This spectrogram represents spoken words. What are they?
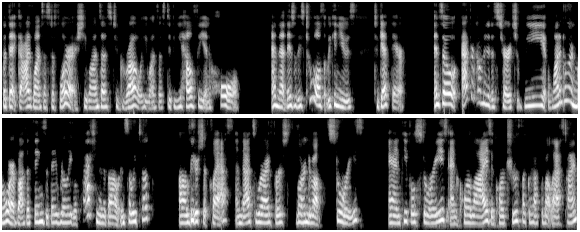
But that God wants us to flourish. He wants us to grow. He wants us to be healthy and whole and that these are these tools that we can use to get there. And so after coming to this church, we wanted to learn more about the things that they really were passionate about. And so we took a leadership class, and that's where I first learned about stories and people's stories and core lies and core truth, like we talked about last time.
